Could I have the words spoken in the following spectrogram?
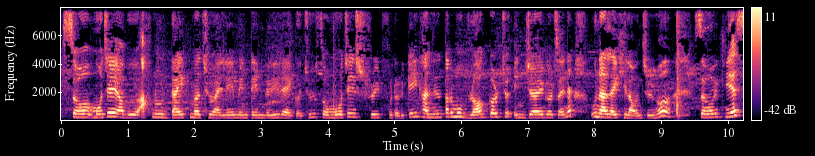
सो म चाहिँ अब आफ्नो डाइटमा छु अहिले मेन्टेन गरिरहेको छु। सो म चाहिँ स्ट्रिट फुडहरू केही खाँदिनँ तर म भ्लग गर्छु इन्जोय गर्छु होइन? उनीहरूलाई खिलाउँछु हो। सो यस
